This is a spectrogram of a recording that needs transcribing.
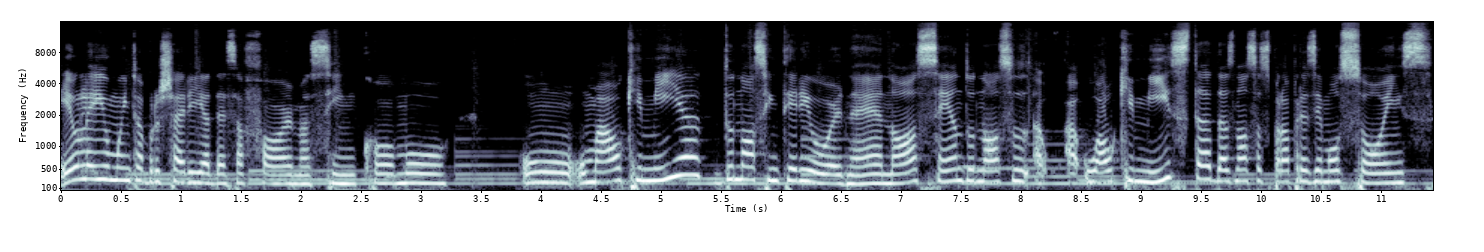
Eu leio muito a bruxaria dessa forma, assim, como um, uma alquimia do nosso interior, né? Nós sendo nosso, o alquimista das nossas próprias emoções,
